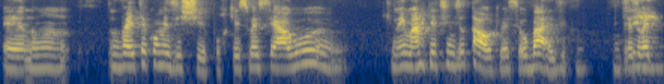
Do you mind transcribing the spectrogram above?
é, não, não vai ter como existir, porque isso vai ser algo que nem marketing digital, que vai ser o básico. A empresa Sim. vai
